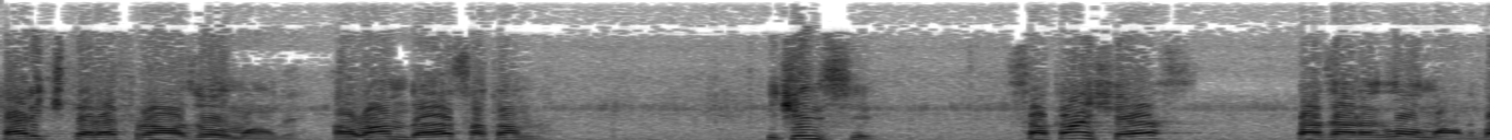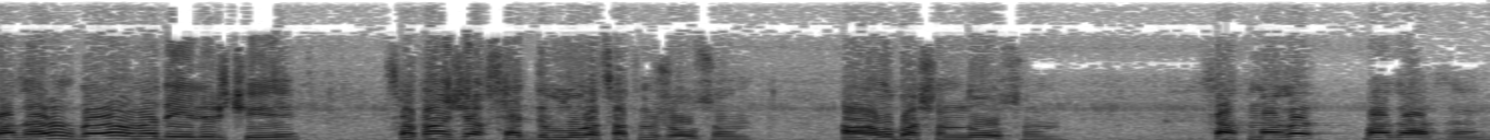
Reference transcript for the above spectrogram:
hər iki tərəf razı olmalıdır. Alan da, satan da. İkincisi, satan şəxs bacarıqlı olmalıdır. Bacarıq da ona deyilir ki, satan şəxs həddi buluğa çatmış olsun, ağlı başında olsun, satmağı bacarsın,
